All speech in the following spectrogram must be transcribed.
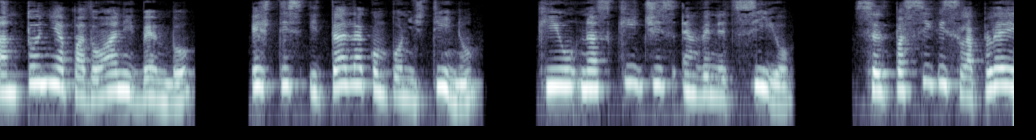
Antonia Padoani Bembo estis itala componistino, kiu naskiĝis en Venecio, sed pasigis la plej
